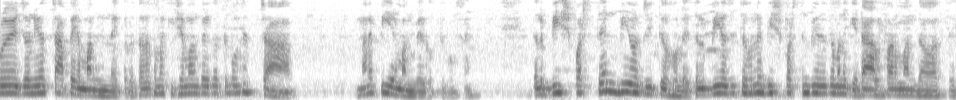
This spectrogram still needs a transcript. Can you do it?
প্রয়োজনীয় চাপের মান নির্ণয় করো। তাহলে তোমার কিসের মান বের করতে বলছে? চাপ। মানে পি এর মান বের করতে বলছে। তাহলে বিশ পার্সেন্ট বিয়োজিত হলে, তাহলে বিয়োজিত হলে বিশ পার্সেন্ট বিয়োজিত মানে কি? এটা আলফার মান দেওয়া আছে।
